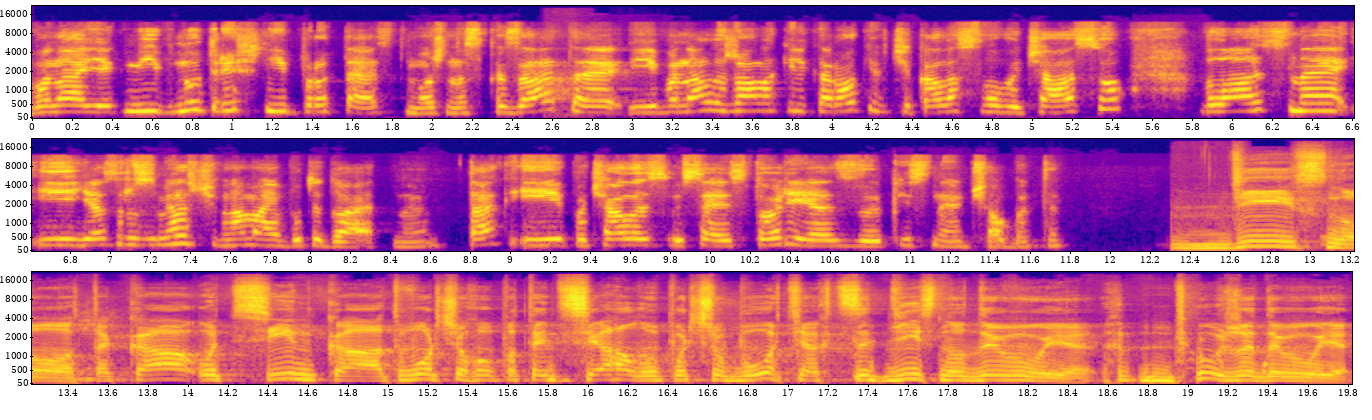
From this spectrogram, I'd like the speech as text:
Вона як мій внутрішній протест, можна сказати, і вона лежала кілька років, чекала свого часу. Власне, і я зрозуміла, що вона має бути дуетною. Так і почалась уся історія з піснею чоботи. Дійсно, така оцінка творчого потенціалу по чоботях це дійсно дивує. Дуже дивує.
